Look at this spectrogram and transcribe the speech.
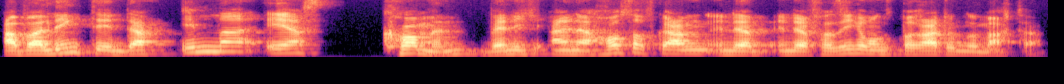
Aber LinkedIn darf immer erst kommen, wenn ich eine Hausaufgaben in der, in der Versicherungsberatung gemacht habe.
